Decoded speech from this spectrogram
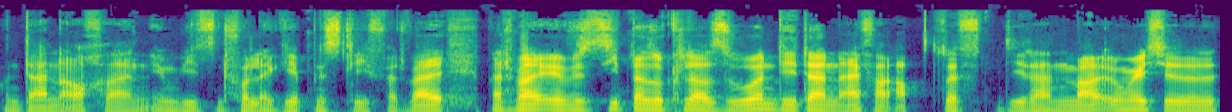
und dann auch ein irgendwie sinnvolles Ergebnis liefert. Weil manchmal sieht man so Klausuren, die dann einfach abdriften, die dann mal irgendwelche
